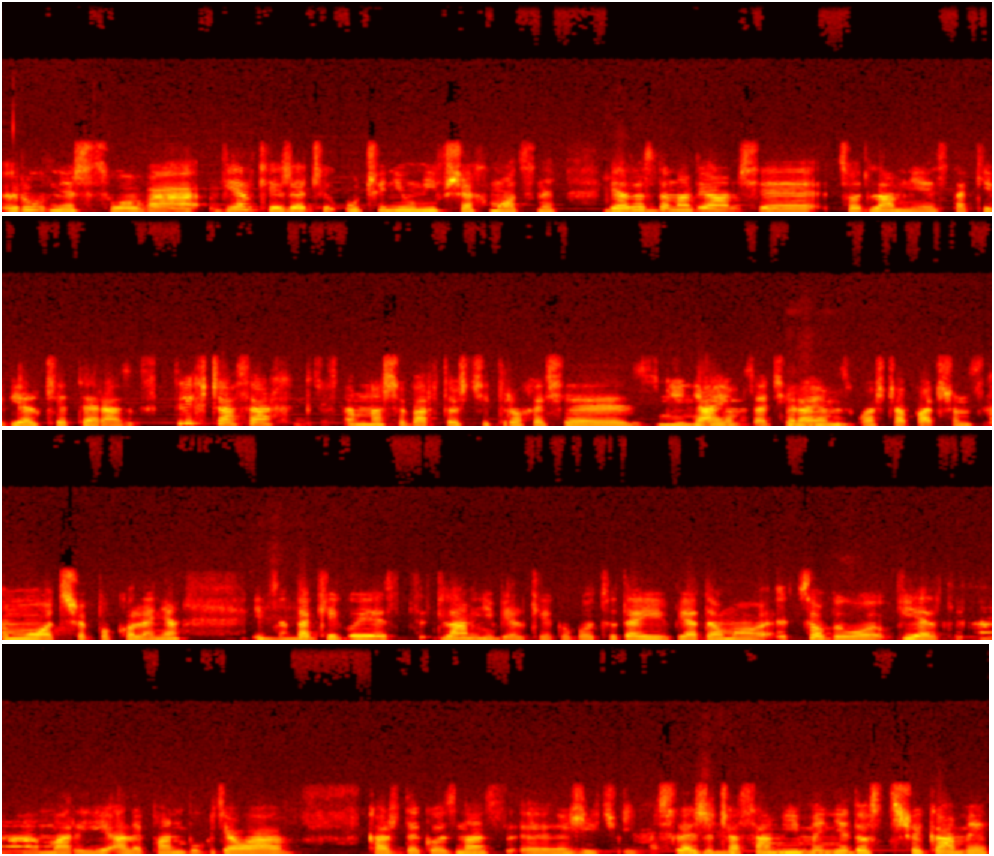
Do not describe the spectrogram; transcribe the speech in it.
również słowa, wielkie rzeczy uczynił mi wszechmocny. Ja mhm. zastanawiałam się, co dla mnie jest takie wielkie teraz. W tych czasach gdzieś tam nasze wartości trochę się zmieniają, zacierają, mhm. zwłaszcza patrząc na młodsze pokolenia. I co mhm. takiego jest dla mnie wielkiego, bo tutaj wiadomo, co było wielkie dla Marii, ale Pan Bóg działa w każdego z nas e, życiu. I myślę, że mhm. czasami my nie dostrzegamy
